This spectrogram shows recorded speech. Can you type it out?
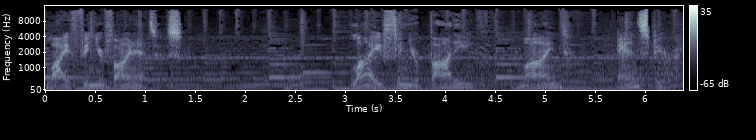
Life in your finances. Life in your body, mind, and spirit.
